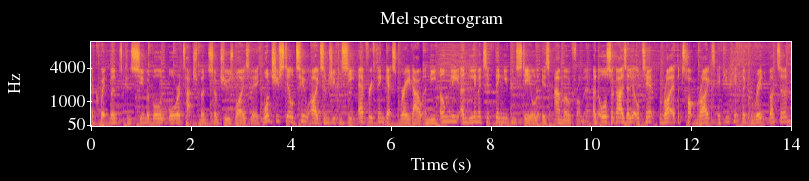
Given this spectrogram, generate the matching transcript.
equipment, consumable, or attachment, so choose wisely. Once you steal two items, you can see everything gets grayed out, and the only unlimited thing you can steal is ammo from it. And also, guys, a little tip, right at the top right, if you hit the grid button,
